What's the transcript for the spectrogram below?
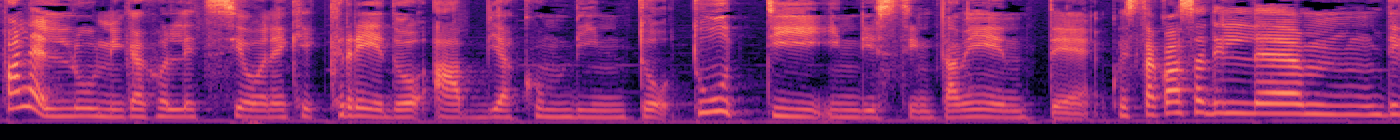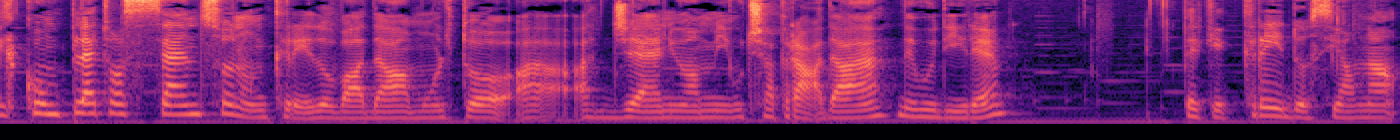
Qual è l'unica collezione che credo abbia convinto tutti indistintamente? Questa cosa del, del completo assenso non credo vada molto a, a genio a Miuccia Prada, eh, devo dire, perché credo sia una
